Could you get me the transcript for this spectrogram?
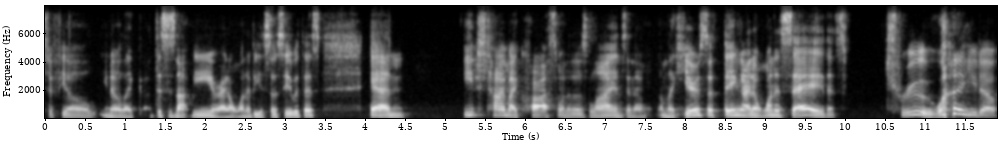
to feel, you know, like this is not me or I don't want to be associated with this. And each time I cross one of those lines and I'm, I'm like, here's a thing I don't want to say that's true, you know,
